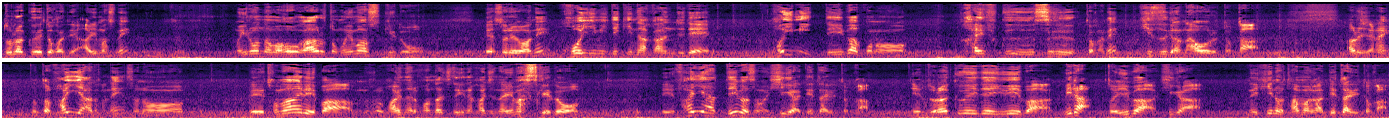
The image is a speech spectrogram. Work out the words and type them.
ドラクエとかでありますね。まあ、いろんな魔法があると思いますけど、えそれはね、ホイミ的な感じで、ホイミって言えば、この、回復するとかね、傷が治るとか、あるじゃない？あとはファイヤーとかね、その、えー唱えれば、ファイナルファンタジー的な感じになりますけど、えーファイヤーって言えばその火が出たりとか、えードラクエで言えば、ミラーと言えば火が、ね、火の玉が出たりとか、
